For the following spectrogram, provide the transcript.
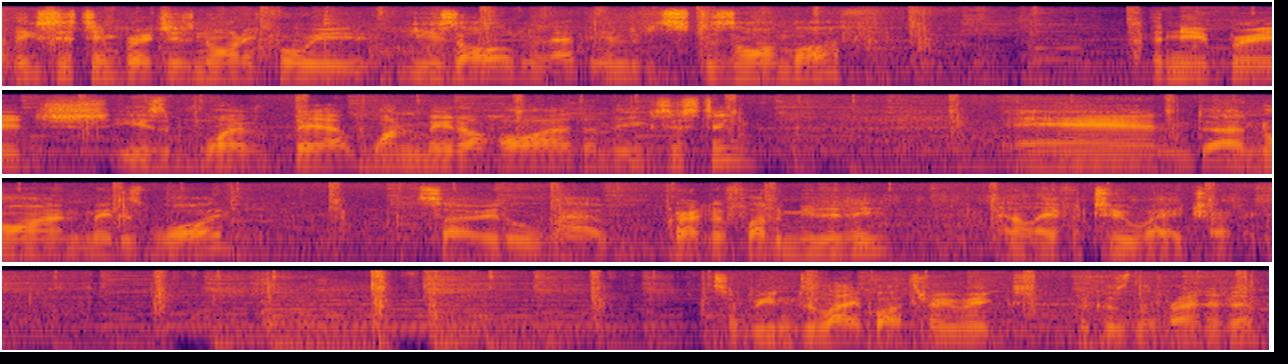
the existing bridge is 94 years old and at the end of its design life. The new bridge is about one metre higher than the existing and uh, nine metres wide. So it'll have greater flood immunity and allow for two-way traffic. So we've been delayed by three weeks because of the rain event.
